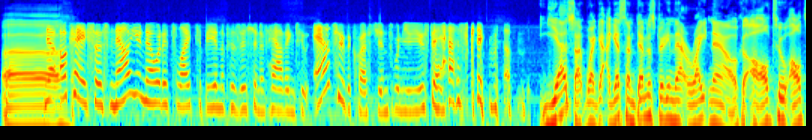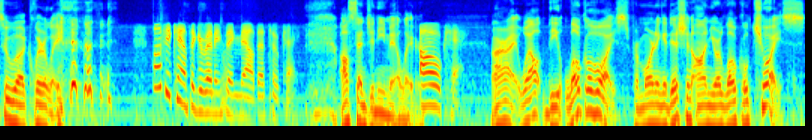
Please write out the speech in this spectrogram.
Uh, now, okay, so now you know what it's like to be in the position of having to answer the questions when you're used to asking them. Yes, I, well, I guess I'm demonstrating that right now, all too, all too uh, clearly. well, if you can't think of anything now, that's okay. I'll send you an email later. Okay. All right. Well, the local voice for Morning Edition on your local choice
